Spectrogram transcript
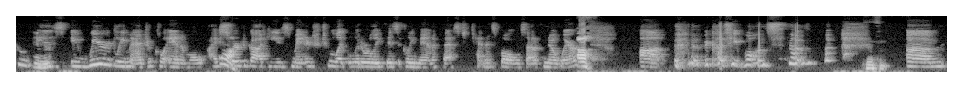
who is Mhm. a weirdly magical animal, I Oh. swear to God, he's managed to like literally physically manifest tennis balls out of nowhere, Oh. uh, because he wants them. um,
